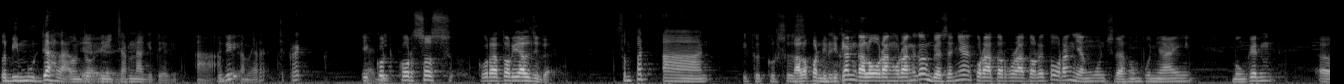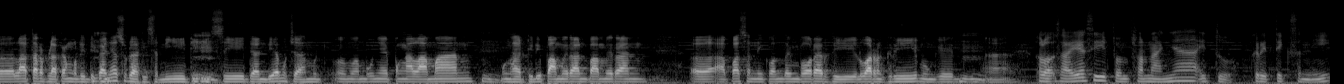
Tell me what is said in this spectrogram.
lebih mudah lah untuk Iya, iya, iya. dicerna gitu ya. Ambil Jadi, kamera cekrek. ikut kursus kuratorial juga? Sempat ah, ikut kursus kalau kritik. pendidikan kalau orang-orang itu kan biasanya kurator-kurator itu orang yang sudah mempunyai mungkin eh, latar belakang pendidikannya sudah di seni diisi dan dia sudah mempunyai pengalaman menghadiri pameran-pameran eh, apa seni kontemporer di luar negeri mungkin Nah, Kalau saya sih pernahnya itu kritik seni,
